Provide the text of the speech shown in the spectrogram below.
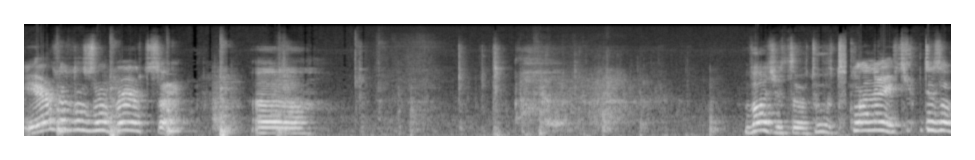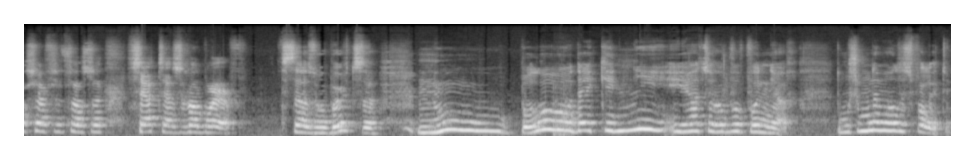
Я це зробив це? Е, бачите, тут Планеті, ти за все, все, все, все, це зробив. все зробив це. Ну, було деякі дні, і я це робив по днях. Тому що мене могли спалити.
